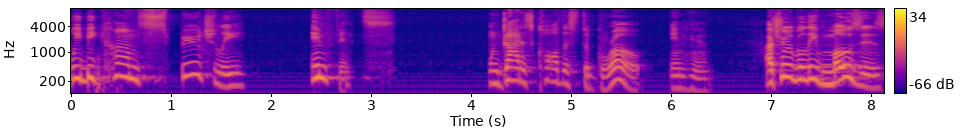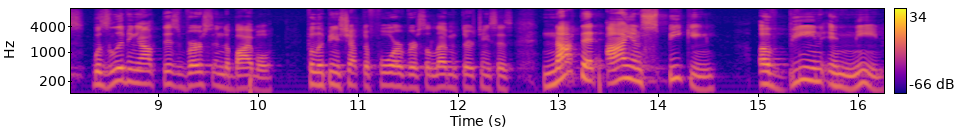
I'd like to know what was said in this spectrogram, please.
We become spiritually infants when God has called us to grow in Him. I truly believe Moses was living out this verse in the Bible. Philippians chapter 4, verse 11, 13 says, Not that I am speaking of being in need,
